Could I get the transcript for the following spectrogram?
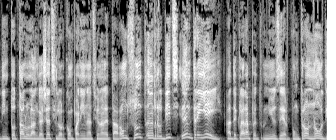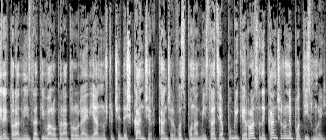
din totalul angajaților companiei naționale Tarom sunt înrudiți între ei, a declarat pentru newsair.ro noul director administrativ al operatorului aerian, nu știu ce. Deci cancer, cancer, vă spun, administrația publică e roasă de cancerul nepotismului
